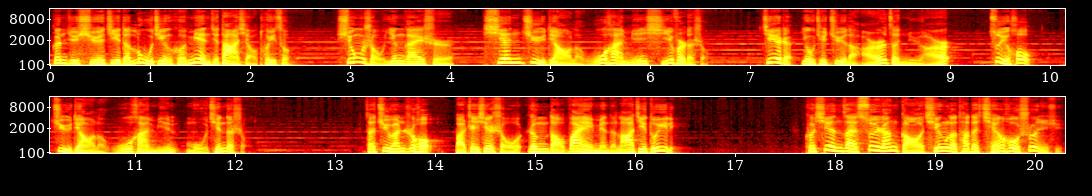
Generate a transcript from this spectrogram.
根据血迹的路径和面积大小推测，凶手应该是先锯掉了吴汉民媳妇的手，接着又去锯了儿子、女儿，最后锯掉了吴汉民母亲的手。在锯完之后，把这些手扔到外面的垃圾堆里。可现在虽然搞清了他的前后顺序，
